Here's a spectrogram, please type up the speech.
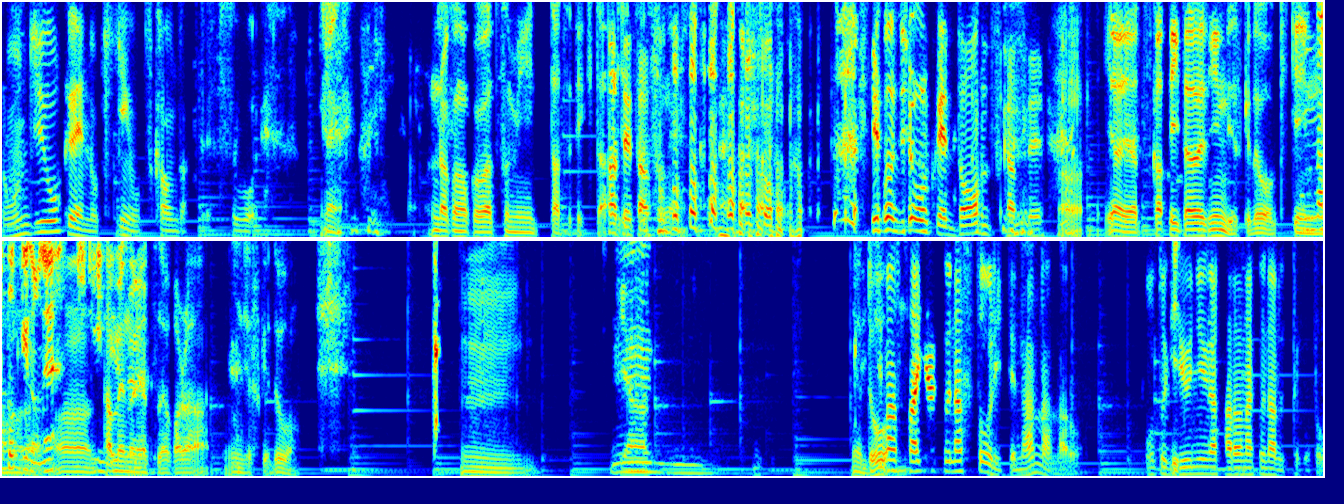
40億円の基金を使うんだって、すごい。ね。酪農家が積み立ててきたやつ立てた、そう。そう。40億円ドーン使って。うんいやいや、使っていただいていいんですけど、危険こんな時のねためのやつだからいいんですけど。うん。いやうん一番最悪なストーリーって何なんだろう？本当牛乳が足らなくなるってこと？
